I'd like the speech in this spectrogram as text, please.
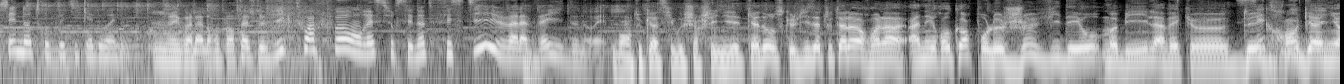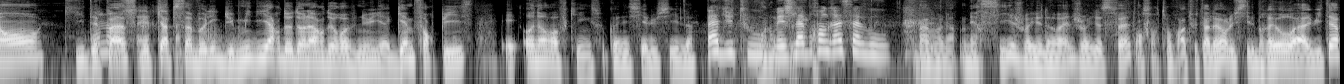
C'est notre petit cadeau à nous. Et voilà le reportage de Victoire Fort. On reste sur ces notes festives à la veille de Noël. Bon, en tout cas, si vous cherchez une idée de cadeau, ce que je disais tout à l'heure, voilà, année record pour le jeu vidéo mobile avec euh, des grands gagnants qui dépassent le cap symbolique du milliard de dollars de revenus. Il y a Game for Peace et Honor of Kings. Vous connaissiez Lucille Pas du tout, mais je l'apprends grâce à vous. Bah voilà, merci, joyeux Noël, joyeuse fête. On se retrouvera tout à l'heure. Lucille Bréau à 8h.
